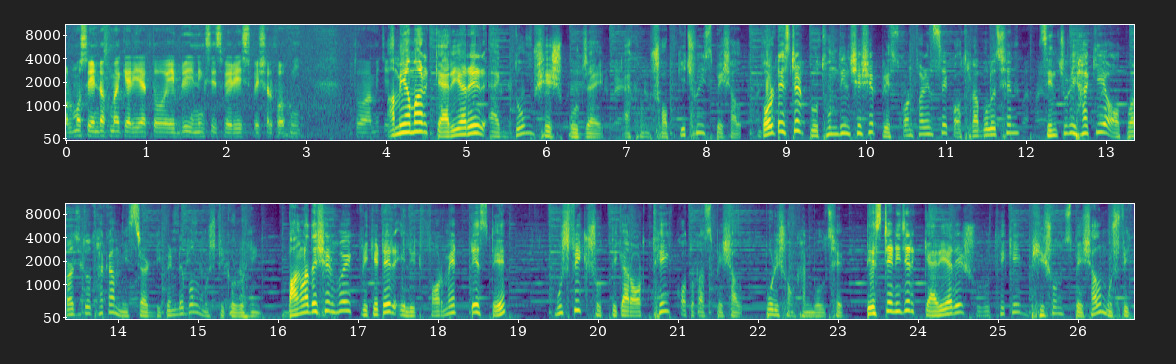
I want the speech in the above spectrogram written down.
almost end of my career তো every innings is very special for me. তো আমি আমি আমার ক্যারিয়ারের একদম শেষ পর্যায়ে, এখন সবকিছুই স্পেশাল গল টেস্টের প্রথম দিন শেষে প্রেস কনফারেন্সে কথাটা বলেছেন সেঞ্চুরি হাঁকিয়ে অপরাজিত থাকা মিস্টার ডিপেন্ডেবল মুশফিকুর রহিম। বাংলাদেশের হয়ে ক্রিকেটের এলিট ফরম্যাট টেস্টে মুশফিক সত্যিকার অর্থে কতটা স্পেশাল পরিসংখ্যান বলছে। টেস্টে নিজের ক্যারিয়ারের শুরু থেকে ভীষণ স্পেশাল মুশফিক।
